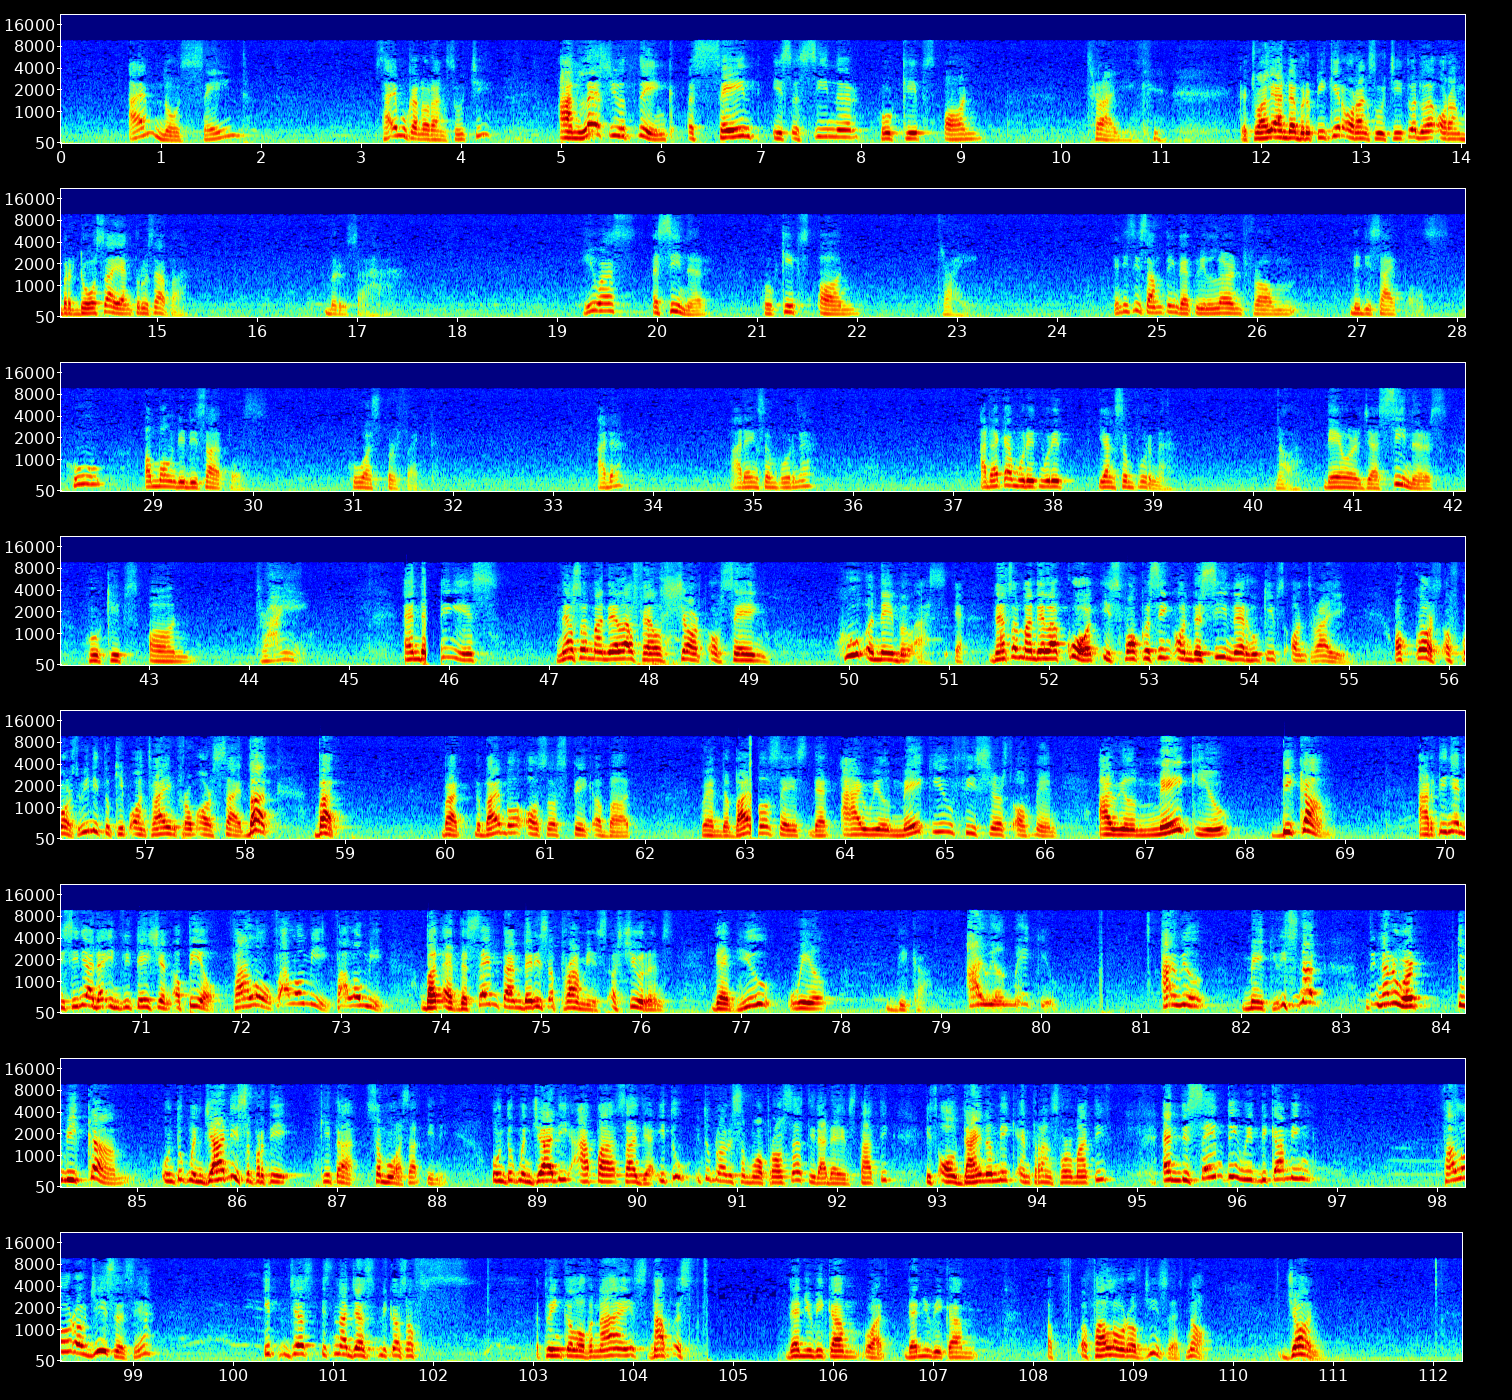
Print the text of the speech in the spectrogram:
I'm no saint. Saya bukan orang suci. Unless you think a saint is a sinner who keeps on trying. Kecuali Anda berpikir orang suci itu adalah orang berdosa yang terus apa? Berusaha. He was a sinner who keeps on trying. And this is something that we learn from the disciples. Who among the disciples who was perfect? Ada? Ada yang sempurna? Adakah murid-murid yang sempurna? No, they were just sinners who keeps on trying. And the thing is, Nelson Mandela fell short of saying, who enable us? Yeah. Nelson Mandela quote is focusing on the sinner who keeps on trying. Of course, of course, we need to keep on trying from our side. But, but, but the Bible also speak about when the Bible says that I will make you fishers of men, I will make you become. Artinya di sini ada invitation, appeal, follow, follow me, follow me. But at the same time there is a promise, assurance that you will become. I will make you. I will make you. It's not, in other words, to become, untuk menjadi seperti kita semua saat ini. Untuk menjadi apa saja. Itu itu melalui semua proses, tidak ada yang statik. It's all dynamic and transformative. And the same thing with becoming follower of Jesus, ya. It just it's not just because of a twinkle of an eye, snap a then you become what? Then you become a, a follower of Jesus. No. John.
